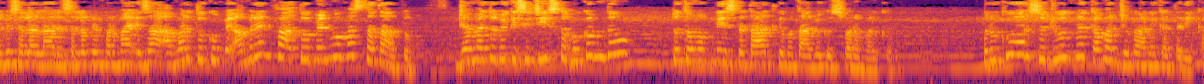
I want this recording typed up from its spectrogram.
نبی صلی اللہ علیہ وسلم نے فرمایا ازا امر تو کم امر فاتو من مستطاعت جب میں تمہیں کسی چیز کا حکم دوں، تو تم اپنی استطاعت کے مطابق اس پر عمل کرو۔ رکو اور سجود میں کمر جھکانے کا طریقہ۔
